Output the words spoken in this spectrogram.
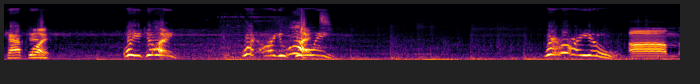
Captain! What? What are you doing? What, are you What? doing? Where are you? Um,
